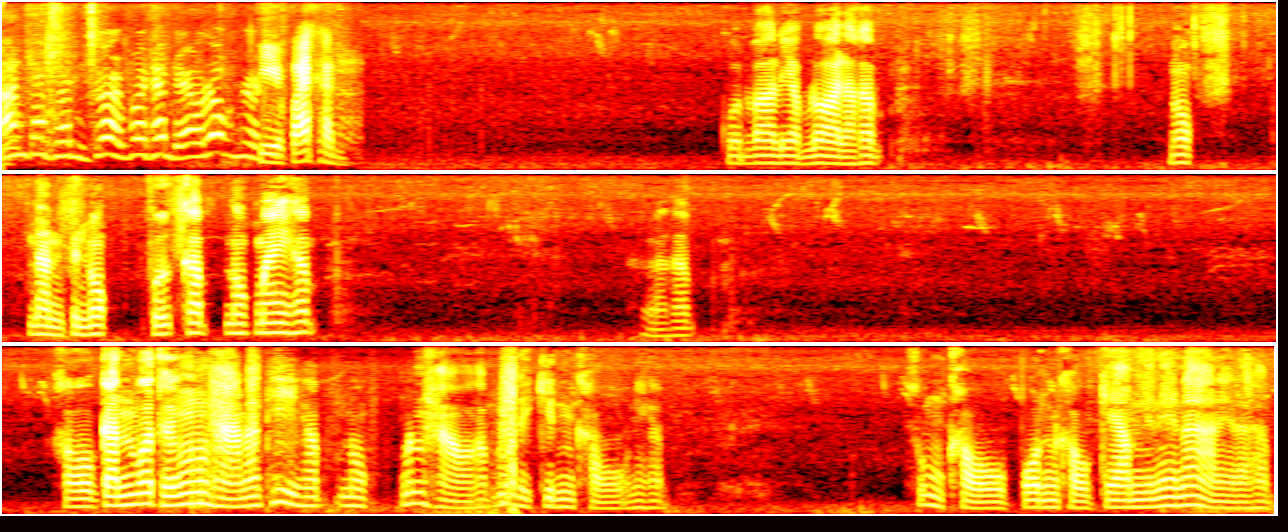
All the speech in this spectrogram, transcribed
ร้านเจ้าเพิ่นช่วยเพราะท่านเดี๋ยวลงเงินตีปลักขันกดว่าเรียบร้อยแล้วครับ นกนั่นเป็นนกฝึกครับ นกไม้ครับแล้วครับ เขากันว่าถึงหาหน้าที่ครับ นกมันเห่าครับไม่ได้กินเขานี่ครับ ซุ่มเขาปนเขาแกมอยู่ในหน้านี่แหละครับ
